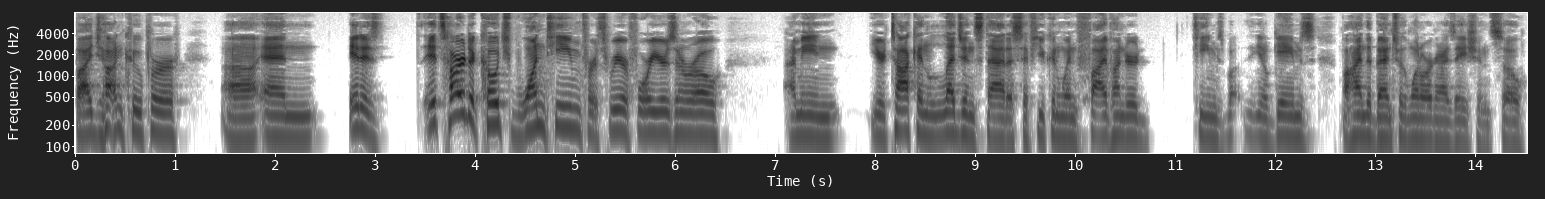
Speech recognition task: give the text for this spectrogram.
by Jon Cooper. Uh, and it is, it's hard to coach one team for three or four years in a row. I mean, you're talking legend status if you can win 500 teams, you know, games behind the bench with one organization. So,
